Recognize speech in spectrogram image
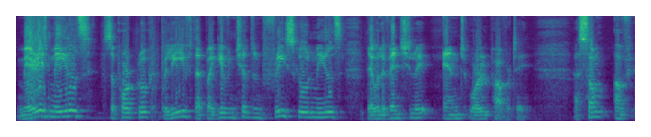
Mary's Meals support group believe that by giving children free school meals, they will eventually end world poverty. A sum of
